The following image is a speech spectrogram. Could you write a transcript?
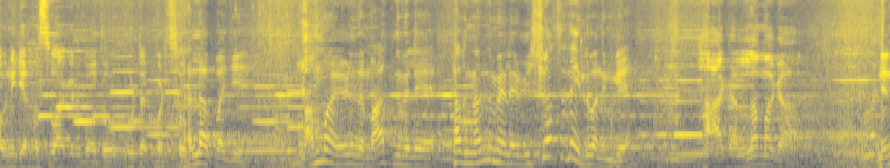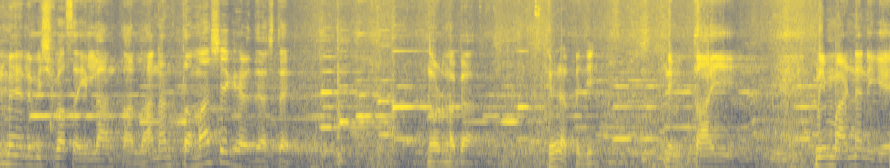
ಅವನಿಗೆ ಹಸುವಾಗಿರ್ಬೋದು ಊಟಕ್ಕೆ ಬಡಿಸು ಅಲ್ಲ ಅಪ್ಪಾಜಿ ಅಮ್ಮ ಹೇಳಿದ ಮಾತಿನ ಮೇಲೆ ಹಾಗೂ ನನ್ನ ಮೇಲೆ ವಿಶ್ವಾಸನೇ ಇಲ್ವಾ ನಿಮಗೆ? ಹಾಗಲ್ಲ ಮಗ ನಿನ್ನ ಮೇಲೆ ವಿಶ್ವಾಸ ಇಲ್ಲ ಅಂತ ಅಲ್ಲ ನಾನು ತಮಾಷೆಗೆ ಹೇಳಿದೆ ಅಷ್ಟೇ. ನೋಡು ಮಗ ಹೇಳಪ್ಪಜಿ ನಿಮ್ಮ ತಾಯಿ ನಿಮ್ಮ ಅಣ್ಣನಿಗೆ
